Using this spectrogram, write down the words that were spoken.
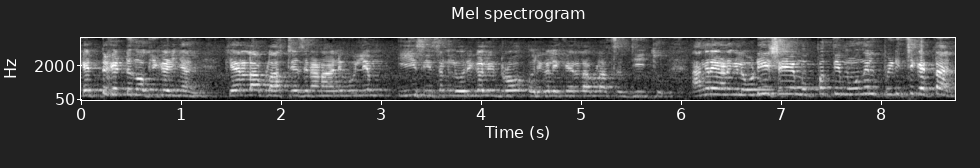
ഹെഡ് ഹെഡ് നോക്കിക്കഴിഞ്ഞാൽ കേരള ബ്ലാസ്റ്റേഴ്സിനാണ് ആനുകൂല്യം. ഈ സീസണിൽ ഒരു കളി ഡ്രോ ഒരു കളി കേരള ബ്ലാസ്റ്റേഴ്സ് ജയിച്ചു. അങ്ങനെയാണെങ്കിൽ ഒഡീഷയെ മുപ്പത്തി മൂന്നിൽ പിടിച്ചു കെട്ടാൻ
